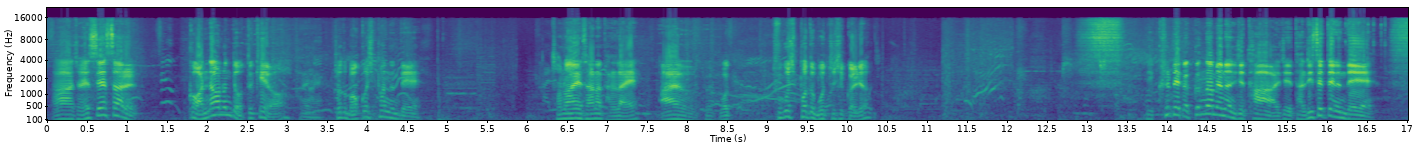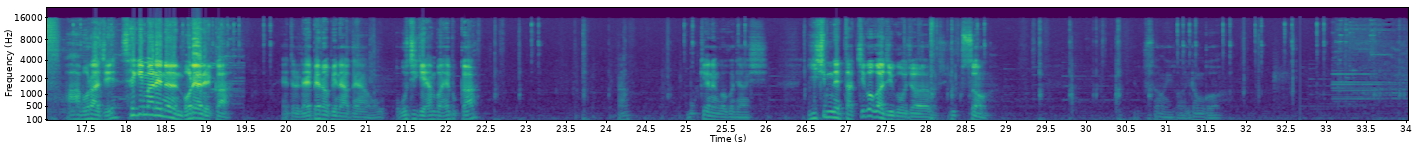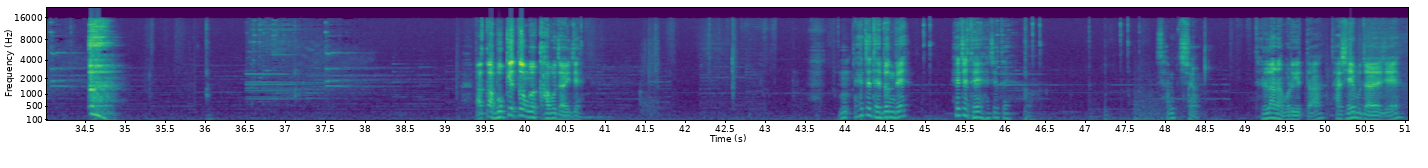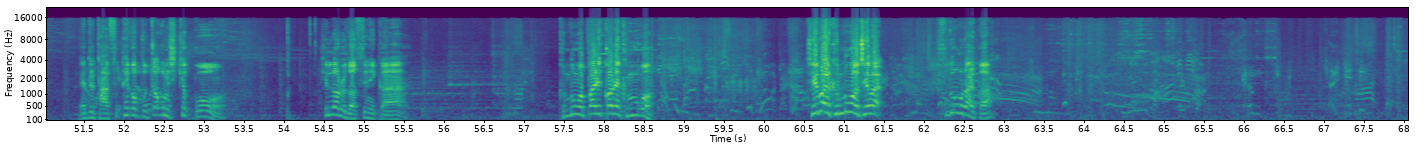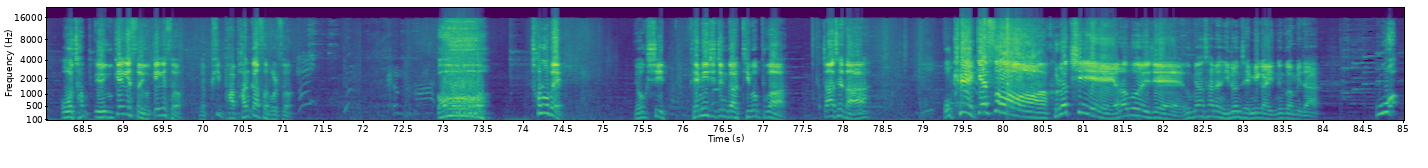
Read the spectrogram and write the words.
아 저 SSR 그거 안 나오는데 어떡해요? 네. 저도 먹고 싶었는데. 전화해서 하나 달라 해? 아유 뭐 주고 싶어도 못 주실걸요 이 클베가 끝나면은 이제 다 이제 다 리셋되는데 아 뭐라지? 세기 말에는 뭘 해야 될까? 애들 레벨업이나 그냥 오- 오지게 한번 해볼까? 어? 못 깨는 거 그냥 씨. 20렙 다 찍어가지고 저 육성. 육성 이거 이런 거. 아까 못 깼던 거 가보자 이제 음 해제되던데? 해제돼 해제돼 어. 3층 될라나 모르겠다 다시 해보자 이제 애들 다 스펙업도 조금 시켰고 힐러를 넣었으니까 금붕어 빨리 꺼내 금붕어 제발 금붕어 제발 수동으로 할까? 오, 잡, 야, 이거 깨겠어, 이거 깨겠어. 야, 피, 바, 반 깠어, 벌써. 오! 1500! 역시, 데미지 증가 디버프가 짜세다. 오케이, 깼어! 그렇지! 여러분, 이제, 음향사는 이런 재미가 있는 겁니다. 우와!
